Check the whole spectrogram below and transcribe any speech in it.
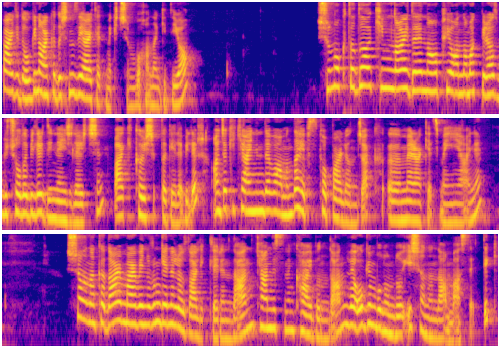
Ferdi de o gün arkadaşını ziyaret etmek için bu hana gidiyor. Şu noktada kim nerede ne yapıyor anlamak biraz güç olabilir dinleyiciler için. Belki karışık da gelebilir. Ancak hikayenin devamında hepsi toparlanacak. Ee, merak etmeyin yani. Şu ana kadar Merve Nur'un genel özelliklerinden, kendisinin kaybından ve o gün bulunduğu iş anından bahsettik.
